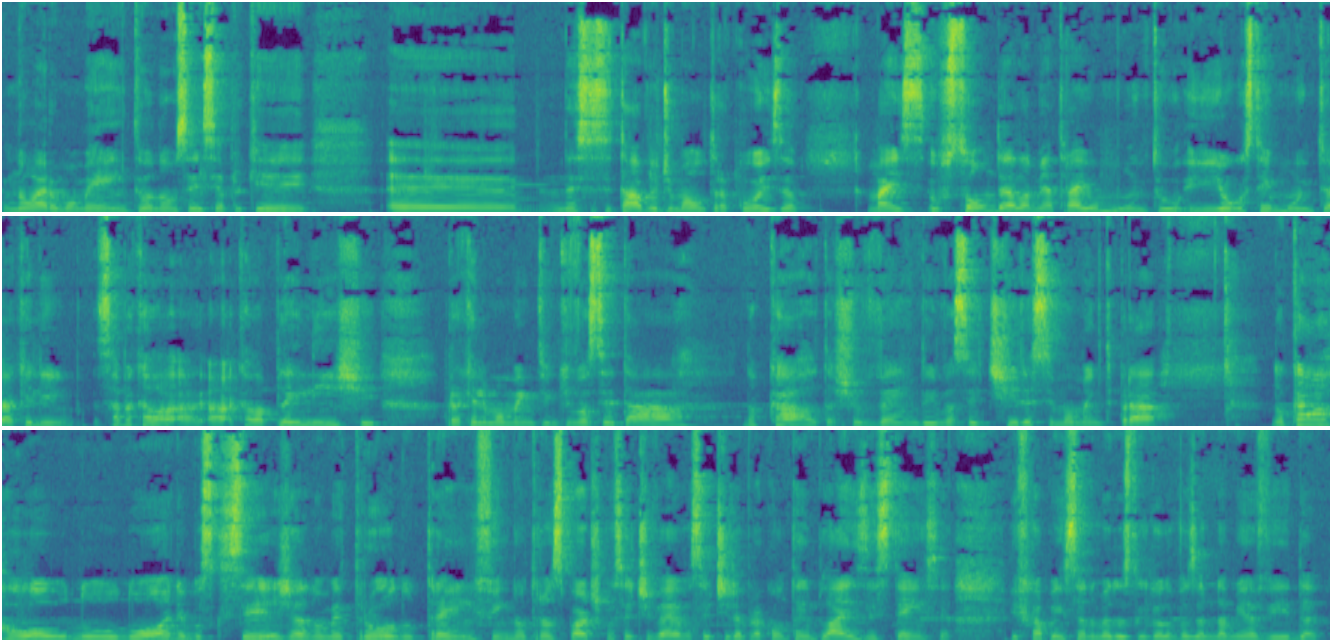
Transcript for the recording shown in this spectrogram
não era o momento, não sei se é porque é, necessitava de uma outra coisa, mas o som dela me atraiu muito e eu gostei muito. É aquele. Sabe aquela, aquela playlist para aquele momento em que você tá no carro, tá chovendo e você tira esse momento pra. No carro ou no, no ônibus que seja, no metrô, no trem, enfim, no transporte que você tiver, você tira para contemplar a existência e ficar pensando, meu Deus, o que eu tô fazendo na minha vida?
